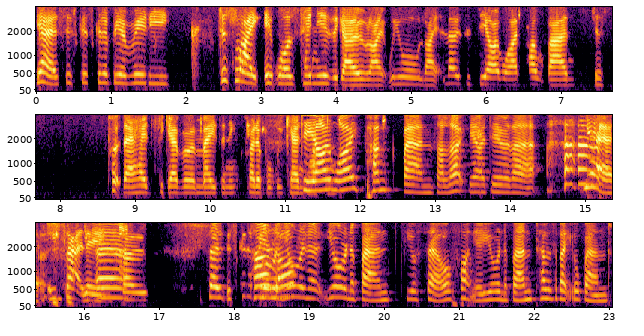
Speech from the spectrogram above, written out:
yeah, it's just it's going to be a really, just like it was 10 years ago, like we all, like loads of DIY punk bands put their heads together and made an incredible weekend. happen. DIY punk bands. I like the idea of that. Yeah, exactly. Uh, so So, It's gonna be a Tara, you're in a you're in a band yourself, aren't you? You're in a band. Tell us about your band.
